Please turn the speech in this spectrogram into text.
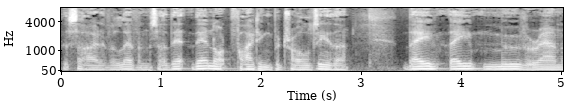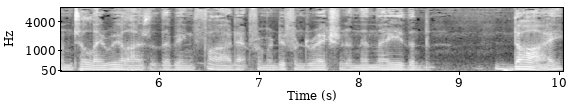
the side of eleven. So they're they're not fighting patrols either. They they move around until they realise that they're being fired at from a different direction, and then they either die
